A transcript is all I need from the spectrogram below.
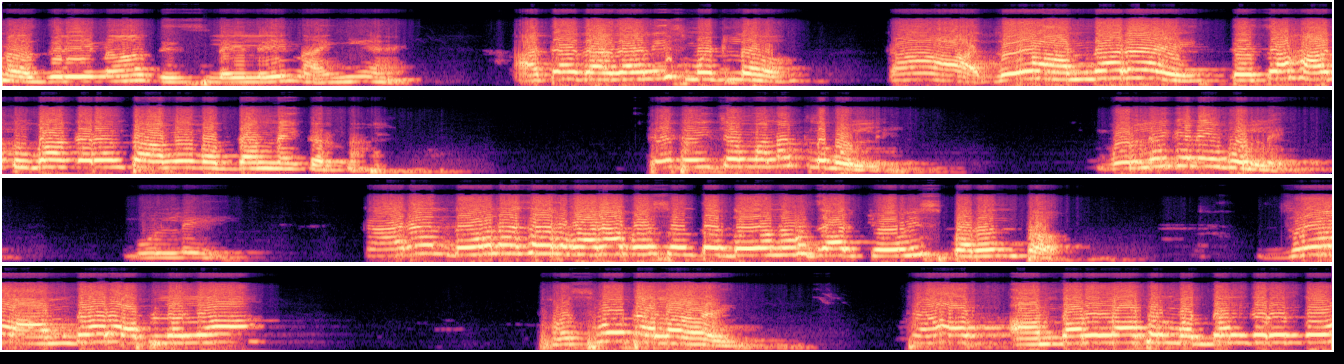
नजरेनं दिसलेले नाही आहे आता दादानीच म्हटलं का? जो आमदार आहे त्याचा हात उभा करेन तर आम्ही मतदान नाही करणार. ते त्यांच्या मनातलं बोलले. बोलले की नाही बोलले? बोलले. कारण दोन हजार बारा पासून तर दोन हजार चोवीसपर्यंत जो आमदार आपल्याला फसवत आला आहे त्या आमदाराला आपण मतदान करेन तो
